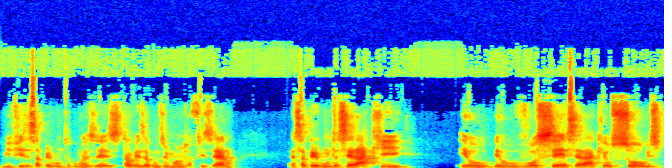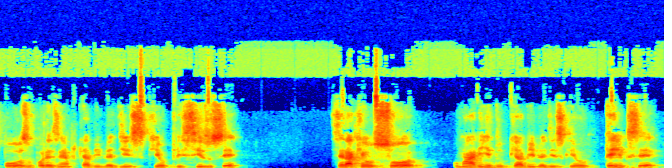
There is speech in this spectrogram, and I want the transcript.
me fiz essa pergunta algumas vezes, talvez alguns irmãos já fizeram essa pergunta: será que eu, eu vou ser, será que eu sou o esposo, por exemplo, que a Bíblia diz que eu preciso ser? Será que eu sou o marido que a Bíblia diz que eu tenho que ser?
